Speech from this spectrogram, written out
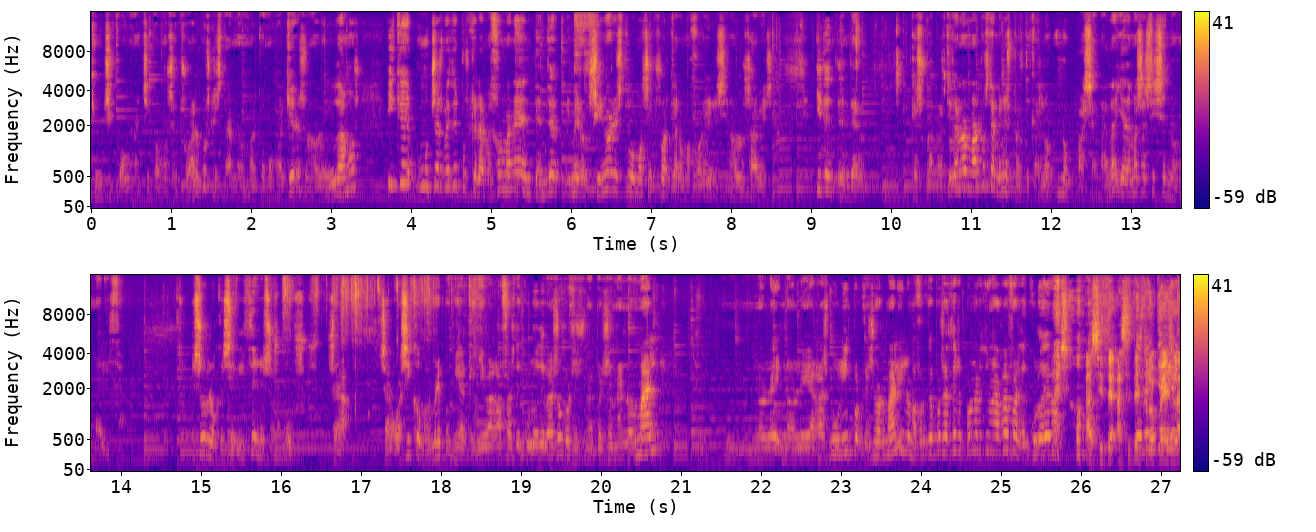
que un chico o una chica homosexual, pues que está normal como cualquiera, eso no lo dudamos, y que muchas veces, pues que la mejor manera de entender, primero, si no eres tú homosexual, que a lo mejor eres y no lo sabes, y de entender que es una práctica normal, pues también es practicarlo, no pasa nada, y además así se normaliza. Eso es lo que se dice en esos cursos. O sea, es algo así como, hombre, pues mira, el que lleva gafas de culo de vaso, pues es una persona normal, no le, no le, hagas bullying porque es normal y lo mejor que puedes hacer es ponerte unas gafas de culo de vaso. Así te, así te estropees, la,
